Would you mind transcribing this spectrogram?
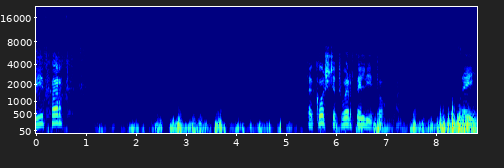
світхарт. Також четверте літо. Цей,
